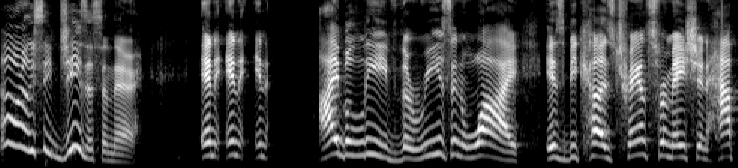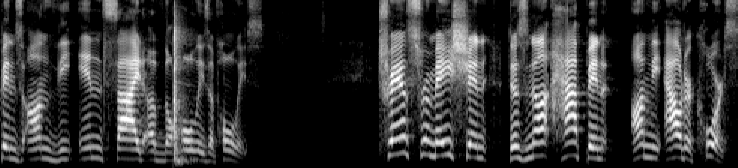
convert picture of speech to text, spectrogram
don't really see Jesus in there. And, and, and I believe the reason why is because transformation happens on the inside of the holies of holies. Transformation does not happen on the outer courts,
